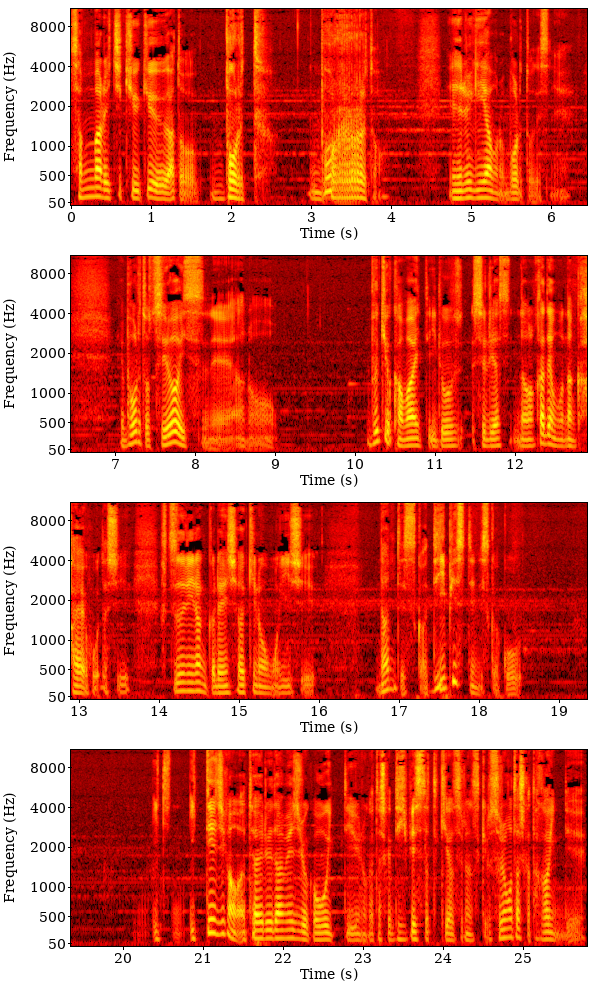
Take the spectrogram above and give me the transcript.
30199、あと、ボルト。ボルト。エネルギーアームのボルトですね。ボルト強いっすね。あの、武器を構えて移動するやつの中でもなんか速い方だし、普通になんか連射機能もいいし、何ですか？DPS っていうんですか？こう一定時間を与えるダメージ量が多いっていうのが確か DPS だった気がするんですけどそれも確か高いんで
